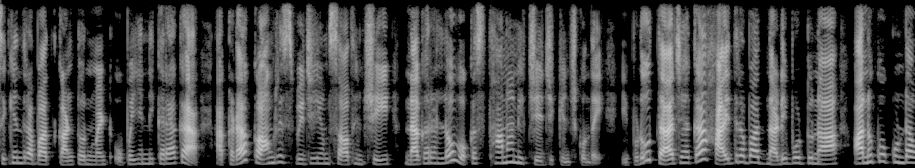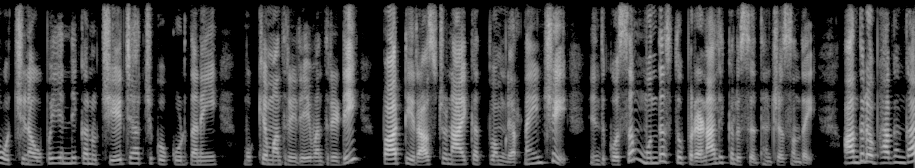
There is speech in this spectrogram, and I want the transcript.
సికింద్రాబాద్ కంటోన్మెంట్ ఉప ఎన్నిక రాగా అక్కడ కాంగ్రెస్ విజయం సాధించి నగరంలో ఒక స్థానాన్ని చేజిక్కించుకుంది. ఇప్పుడు తాజాగా హైదరాబాద్ నడిబొడ్డున అనుకోకుండా వచ్చిన ఉప ఎన్నికను చేజార్చుకోకూడదని ముఖ్యమంత్రి రేవంత్ రెడ్డి పార్టీ రాష్ట్ర నాయకత్వం నిర్ణయించి ఇందుకోసం ముందస్తు ప్రణాళికలు సిద్ధం చేసింది. అందులో భాగంగా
